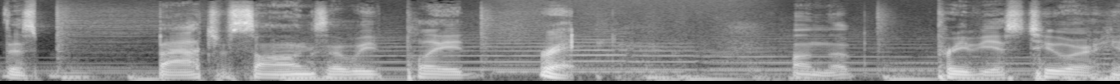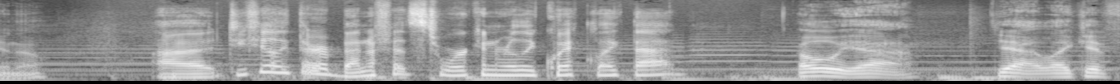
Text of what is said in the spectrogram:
this batch of songs that we've played Right. on the previous tour, you know. Uh, do you feel like there are benefits to working really quick like that? Oh yeah. Yeah, like if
